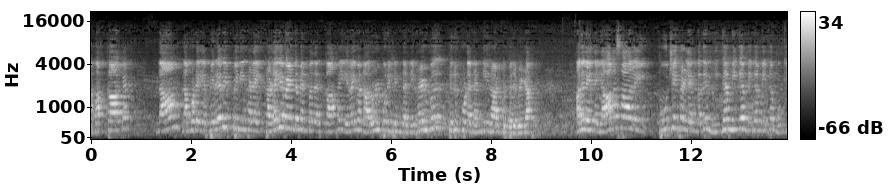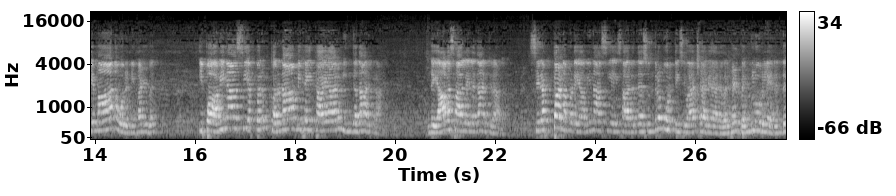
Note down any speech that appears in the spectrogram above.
நமக்காக நாம் நம்முடைய பிறவி பிணிகளை களைய வேண்டும் என்பதற்காக இறைவன் அருள் புரிகின்ற நிகழ்வு திருக்குட நன்னீராட்டு பெருவிழா. அதில் இந்த யாகசாலை பூஜைகள் என்பது மிக மிக மிக மிக முக்கியமான ஒரு நிகழ்வு. இப்போ அவினாசி அப்பரும் கருணாம்பிகை தாயாரும் இங்கதான் இருக்கிறாங்க. இந்த யாகசாலையில தான் இருக்கிறாங்க. சிறப்பா நம்முடைய அவினாசியை சார்ந்த சுந்தரமூர்த்தி சிவாச்சாரியார் அவர்கள் பெங்களூர்ல இருந்து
